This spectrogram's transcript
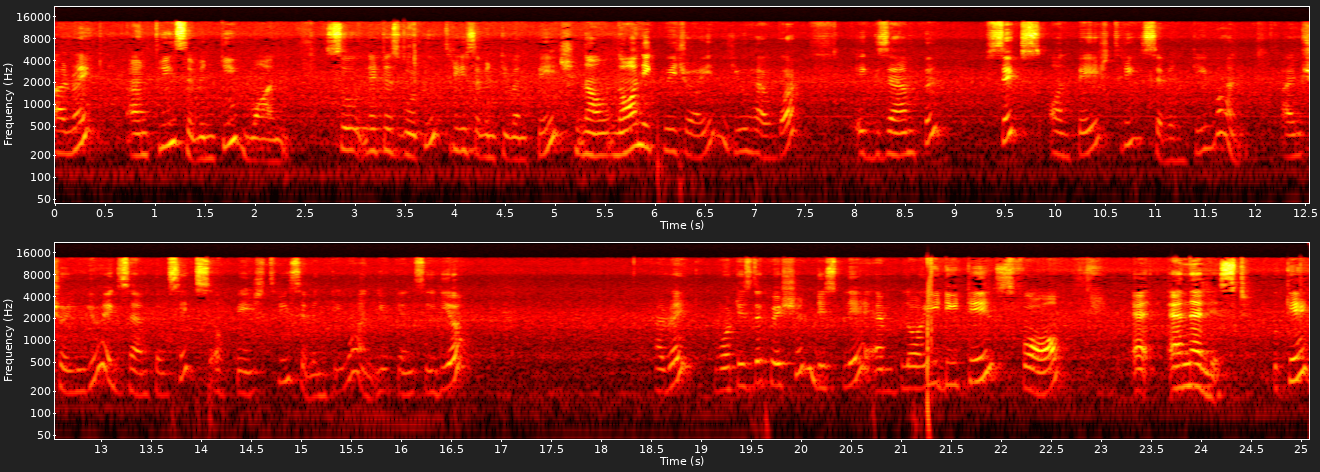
alright and 371 so let us go to 371 page. Now non-equijoin you have got example 6 on page 371 I am showing you example 6 of page 371 you can see here. Alright what is the question? Display employee details for analyst okay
